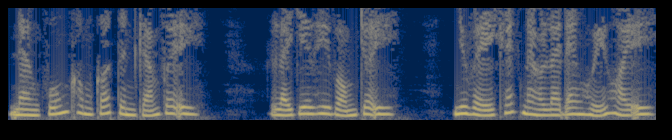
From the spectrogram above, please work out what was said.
Nàng vốn không có tình cảm với y, lại gieo hy vọng cho y, như vậy khác nào là đang hủy hoại y.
